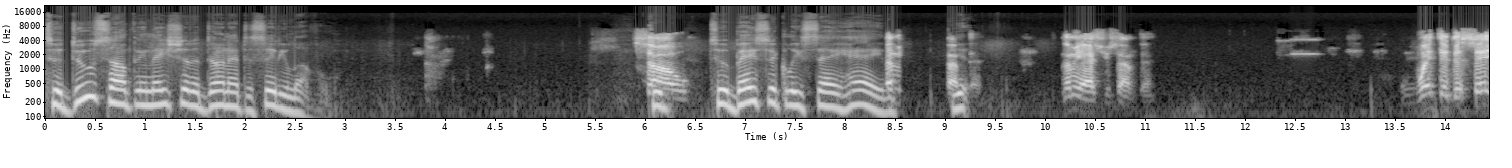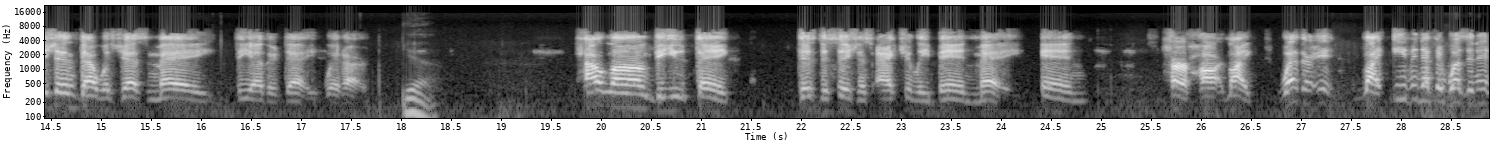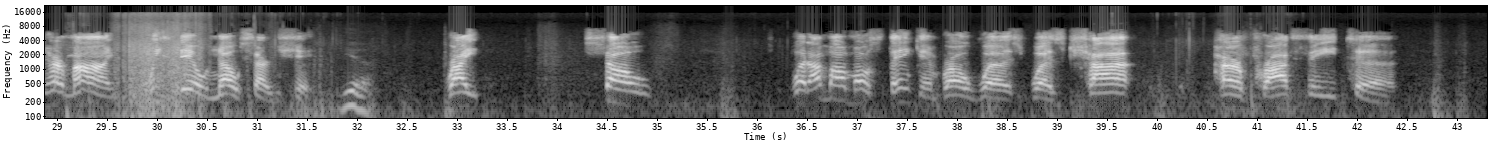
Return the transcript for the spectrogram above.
to do something they should have done at the city level. So to, basically say, hey, let me, let me ask you something. With the decision that was just made the other day with her, yeah. How long do you think this decision's actually been made in her heart? Like whether it, like even if it wasn't in her mind, we still know certain shit. Yeah. Right. So, what I'm almost thinking, bro, was was chop her proxy to.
